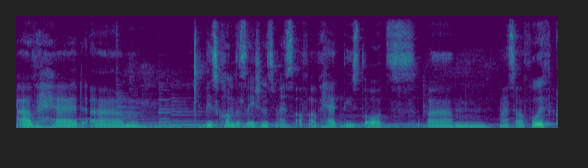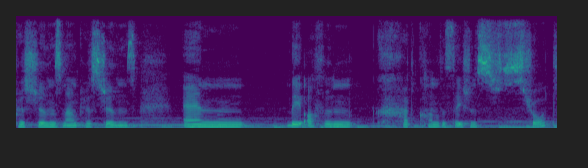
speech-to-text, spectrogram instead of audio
I've had um, these conversations myself. I've had these thoughts um, myself with Christians, non Christians, and they often cut conversations short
